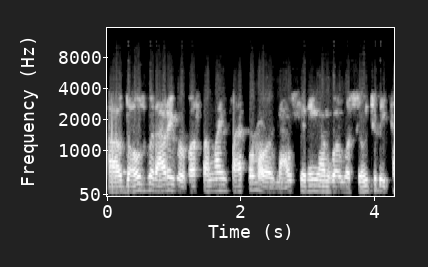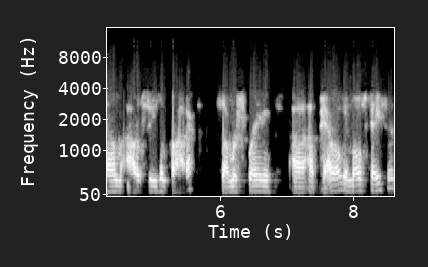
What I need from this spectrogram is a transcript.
Uh, those without a robust online platform are now sitting on what was soon to become out of season product summer spring uh, apparel in most cases.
